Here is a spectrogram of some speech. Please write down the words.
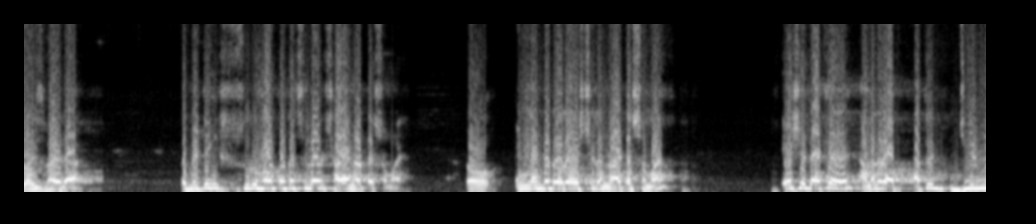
রইস ভাইরা। তো মিটিং শুরু হওয়ার কথা ছিল সাড়ে নটার সময়। তো ইংল্যান্ডের ওরা এসেছিল নয়টার সময়। এসে দেখে আমাদের এত জীর্ণ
